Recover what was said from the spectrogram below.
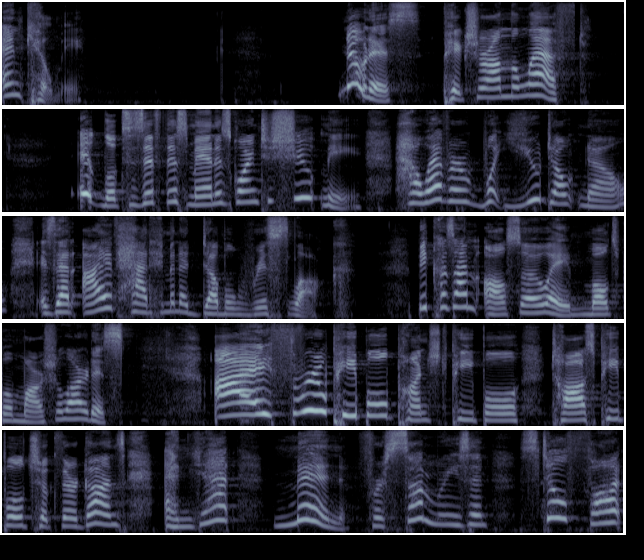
and kill me. Notice, picture on the left. It looks as if this man is going to shoot me. However, what you don't know is that I have had him in a double wrist lock because I'm also a multiple martial artist. I threw people, punched people, tossed people, took their guns, and yet men, for some reason, still thought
